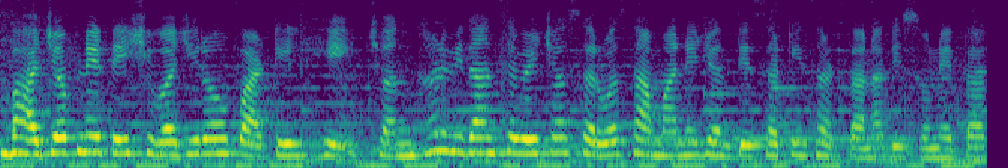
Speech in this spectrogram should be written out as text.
भाजप नेते शिवाजीराव पाटील हे चंदगड विधानसभेच्या सर्वसामान्य जनतेसाठी झटताना दिसून येतात.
